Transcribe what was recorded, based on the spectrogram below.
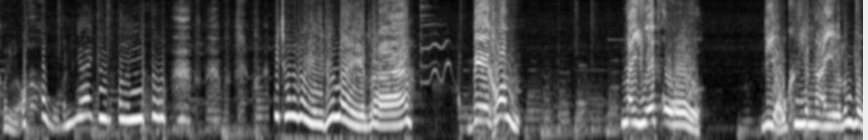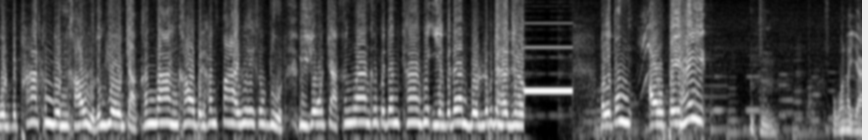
คอนอยู่บนโอ้โหมันง่ายเกินไป ไม่เท่าไหร่เท่าไหร่หรอเบคอน ใน UFO เดี๋ยวคือยังไงเราต้องโยนไปพาดข้างบนเขาหรือต้องโยนจากข้างล่างเข้าไปข้างใต้เพื่อให้เขาดูด หรือโยนจากข้างล่างเข้าไปด้านข้าง เพื่อเอียงไปด้านบนแล้วไปด้านเดียวเราจะต้องเอาไปให้ผมว่าระยะ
